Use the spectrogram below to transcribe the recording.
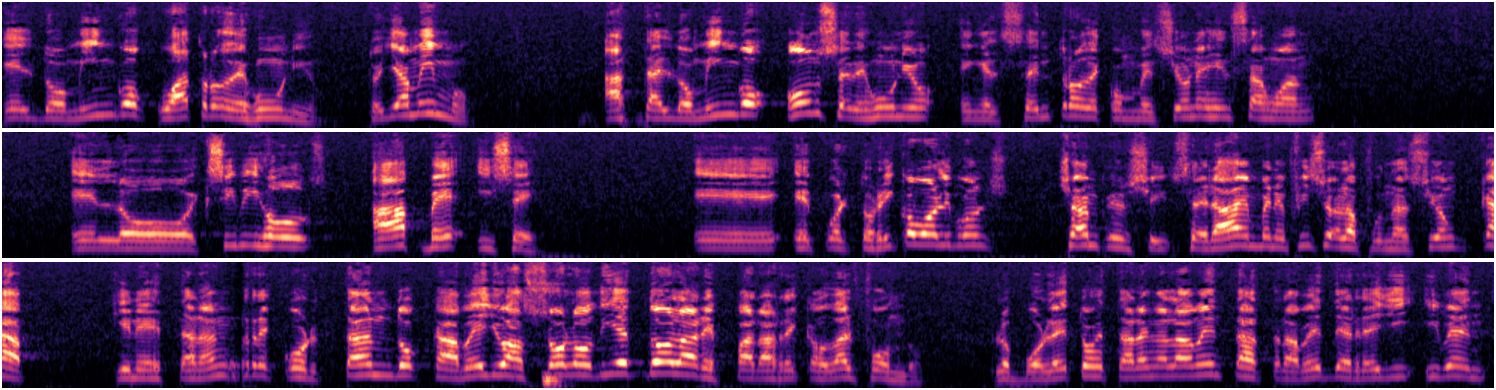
el domingo 4 de junio, esto ya mismo, hasta el domingo 11 de junio en el Centro de Convenciones en San Juan, en los Exhibit Halls A, B y C. Eh, el Puerto Rico Volleyball Championship será en beneficio de la Fundación CAP, quienes estarán recortando cabello a solo 10 dólares para recaudar fondos. Los boletos estarán a la venta a través de Reggie Events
